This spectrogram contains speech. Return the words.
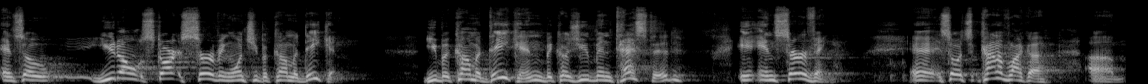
And so you don't start serving once you become a deacon. You become a deacon because you've been tested in, in serving. Uh, so it's kind of like a um,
